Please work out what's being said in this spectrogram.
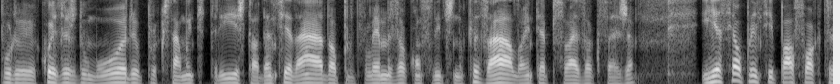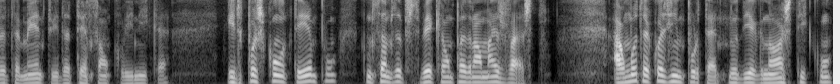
por eh, coisas do humor, porque está muito triste, ou de ansiedade, ou por problemas ou conflitos no casal, ou interpessoais, ou o que seja. E esse é o principal foco de tratamento e da atenção clínica. E depois, com o tempo, começamos a perceber que é um padrão mais vasto. Há uma outra coisa importante no diagnóstico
